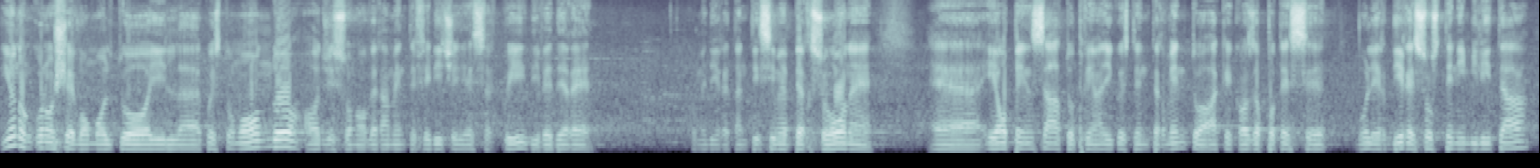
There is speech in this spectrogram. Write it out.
Io non conoscevo molto il, questo mondo, oggi sono veramente felice di essere qui, di vedere dire, tantissime persone eh, e ho pensato prima di questo intervento a che cosa potesse voler dire sostenibilità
